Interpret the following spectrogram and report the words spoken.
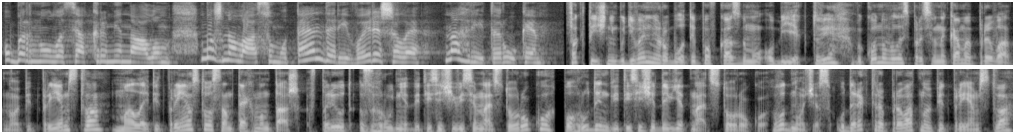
обернулося криміналом, бо ж на ласому тендері вирішили нагріти руки. Фактичні будівельні роботи по вказаному об'єктові виконувались працівниками приватного підприємства Мале підприємство Сантехмонтаж в період з грудня 2018 року по грудень 2019 року. Водночас у директора приватного підприємства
